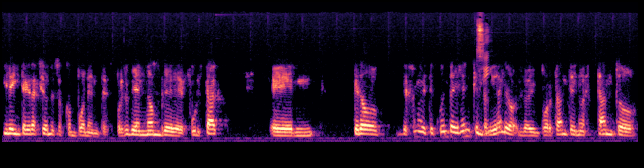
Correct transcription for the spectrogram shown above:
y la integración de esos componentes. Por eso tiene el nombre de Full Stack. Eh, pero déjame que te cuente, Irene, que en realidad lo, importante no es tanto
